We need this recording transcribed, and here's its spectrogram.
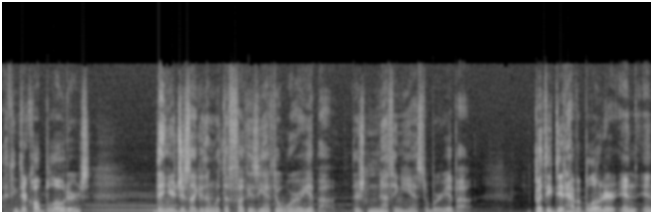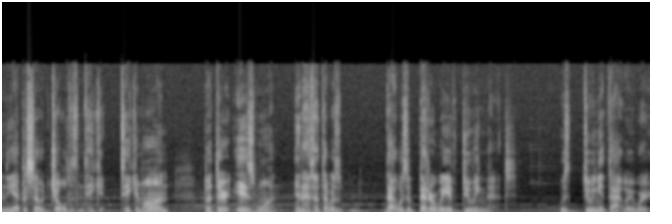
I think they're called bloaters, then you're just like then what the fuck does he have to worry about? There's nothing he has to worry about. But they did have a bloater in in the episode. Joel doesn't take it take him on, but there is one. And I thought that was that was a better way of doing that. Was doing it that way where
